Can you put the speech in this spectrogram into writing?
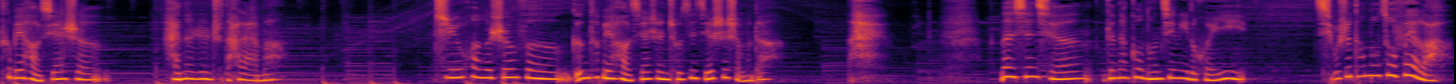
特别好先生还能认出他来吗？至于换个身份跟特别好先生重新结识什么的。唉那先前跟他共同经历的回忆，岂不是通通作废了？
